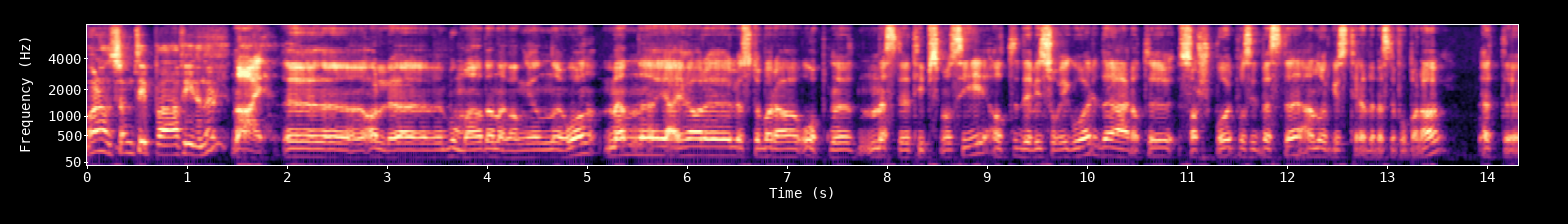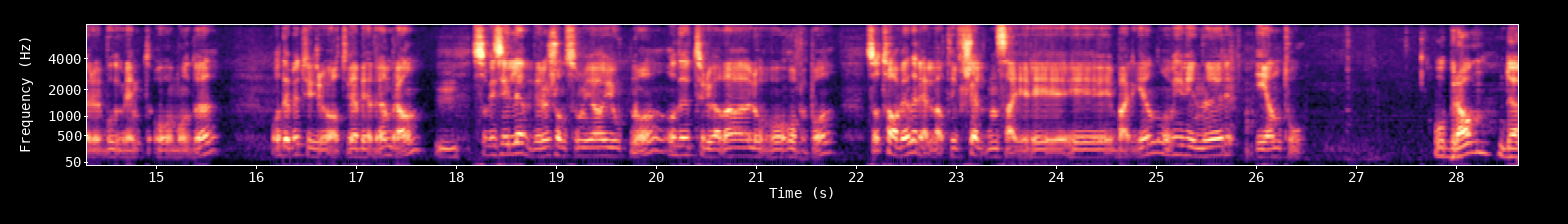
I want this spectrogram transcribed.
Var det noen som tippa 4-0? Nei, eh, alle bomma denne gangen òg. Men eh, jeg har eh, lyst til å bare åpne neste tips med å si at det vi så i går, det er at Sarpsborg på sitt beste er Norges tredje beste fotballag etter Bodø-Glimt og Molde. Og det betyr jo at vi er bedre enn Brann. Så hvis vi leverer sånn som vi har gjort nå, og det tror jeg det er lov å håpe på, så tar vi en relativt sjelden seier i, i Bergen, og vi vinner 1-2. Og Brann de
